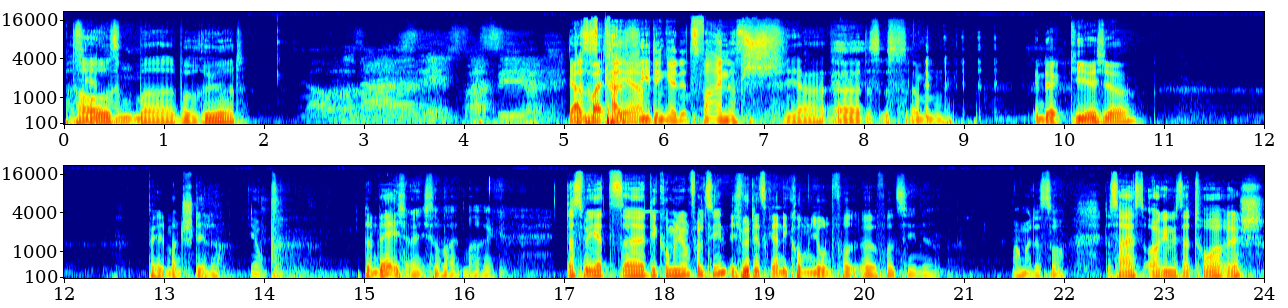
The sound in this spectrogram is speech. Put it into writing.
Passiert. Tausendmal berührt. Ja, Das ist er- Leading at its finest. Ja, äh, das ist ähm, in der Kirche behält man Stille. Jupp. Dann wäre ich eigentlich soweit, Marek. Dass wir jetzt äh, die Kommunion vollziehen? Ich würde jetzt gerne die Kommunion voll, äh, vollziehen, ja. Machen wir das so. Das heißt, organisatorisch.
